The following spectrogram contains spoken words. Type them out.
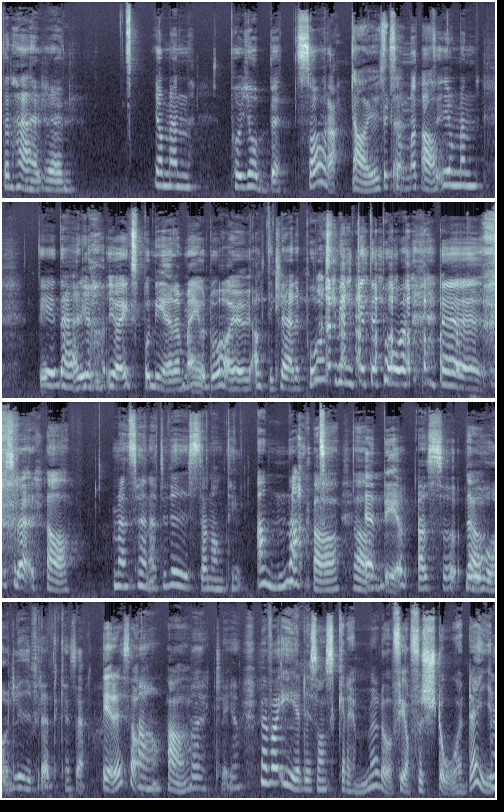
den här, eh, ja men på jobbet, Sara. Ja, just Liksom det. att, Ja. ja. men, det är där jag, jag exponerar mig och då har jag ju alltid kläder på, sminket är på, eh, sådär. Ja, Men sen att visa någonting annat Ja, ja. än det, alltså, Ja. åh, livrädd kan jag säga. är det så? Ja, verkligen. Men vad är det som skrämmer då? För jag förstår dig, Mm.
